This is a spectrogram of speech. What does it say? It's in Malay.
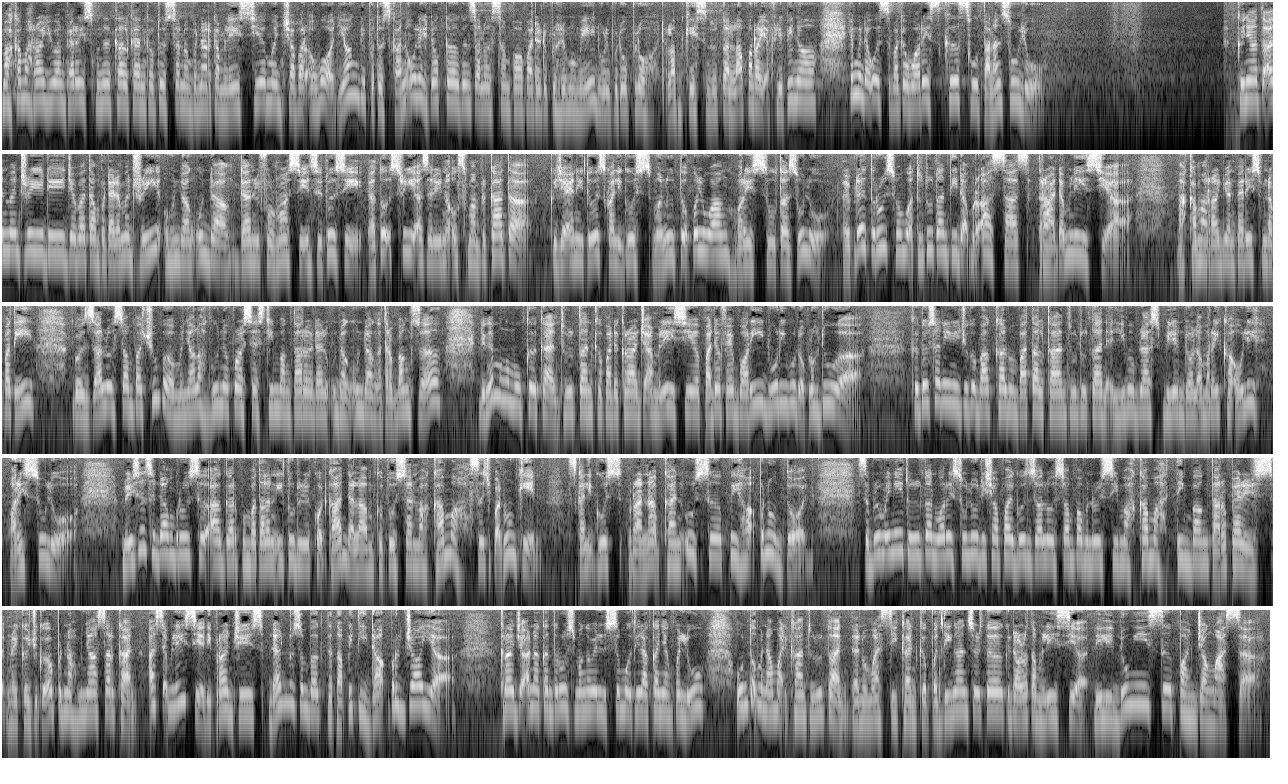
Mahkamah Rayuan Paris mengekalkan keputusan membenarkan Malaysia mencabar award yang diputuskan oleh Dr. Gonzalo Sampa pada 25 Mei 2020 dalam kes tuntutan 8 rakyat Filipina yang mendakwa sebagai waris Kesultanan Sulu. Kenyataan Menteri di Jabatan Perdana Menteri, Undang-Undang dan Reformasi Institusi, Datuk Seri Azalina Uthman berkata, Kejayaan itu sekaligus menutup peluang waris Sultan Sulu daripada terus membuat tuntutan tidak berasas terhadap Malaysia. Mahkamah Rayuan Paris mendapati Gonzalo Sampa cuba menyalahguna proses timbang tara dan undang-undang antarabangsa dengan mengemukakan tuntutan kepada kerajaan Malaysia pada Februari 2022. Keputusan ini juga bakal membatalkan tuntutan 15 bilion dolar Amerika oleh waris Sulu. Malaysia sedang berusaha agar pembatalan itu direkodkan dalam keputusan mahkamah secepat mungkin sekaligus meranapkan usaha pihak penuntut. Sebelum ini, tuntutan waris Sulu dicapai Gonzalo tanpa menerusi mahkamah timbang tara Paris. Mereka juga pernah menyasarkan aset Malaysia di Perancis dan Luxembourg tetapi tidak berjaya kerajaan akan terus mengambil semua tindakan yang perlu untuk menamatkan tuntutan dan memastikan kepentingan serta kedaulatan Malaysia dilindungi sepanjang masa.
